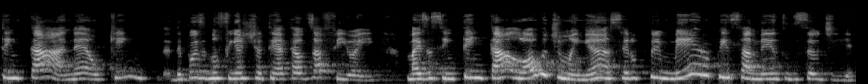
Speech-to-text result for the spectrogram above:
tentar, né? O quem depois no fim a gente já tem até o desafio aí, mas assim tentar logo de manhã ser o primeiro pensamento do seu dia.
